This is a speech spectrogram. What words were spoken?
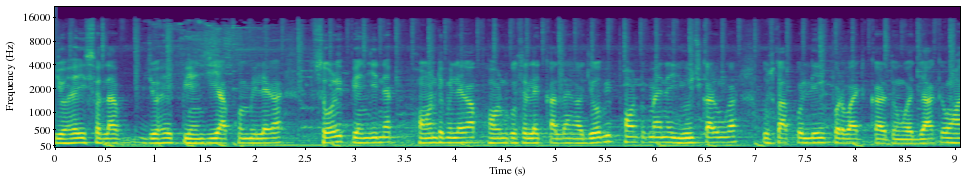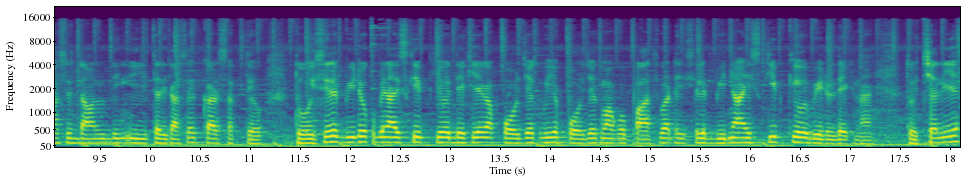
जो है इस वाला, जो है पीएनजी आपको मिलेगा। सॉरी पी ने फॉन्ट मिलेगा फॉन्ट को सेलेक्ट कर लेंगे। जो भी फॉन्ट मैंने यूज़ करूँगा, उसका आपको लिंक प्रोवाइड कर दूँगा। जाके वहाँ से डाउनलोडिंग इसी तरीका से कर सकते हो। तो इसीलिए वीडियो को बिना स्किप किए देखिएगा। प्रोजेक्ट भी है प्रोजेक्ट में आपको पासवर्ड है, इसलिए बिना स्किप किए वीडियो देखना है। तो चलिए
